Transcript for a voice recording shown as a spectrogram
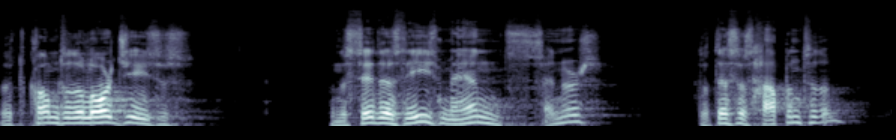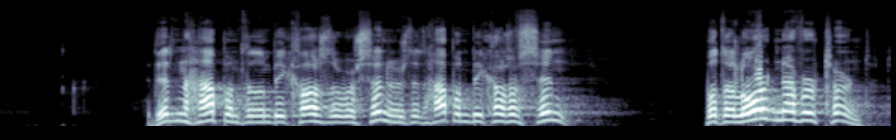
That come to the Lord Jesus. And they said, Is these men sinners that this has happened to them? It didn't happen to them because they were sinners, it happened because of sin. But the Lord never turned it.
